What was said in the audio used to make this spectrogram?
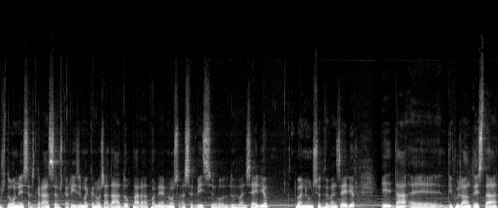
os dones, as graças, os carismas que nos ha dado para ponernos a serviço do Evangelho, do anúncio do Evangelho e da eh, difusão desta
